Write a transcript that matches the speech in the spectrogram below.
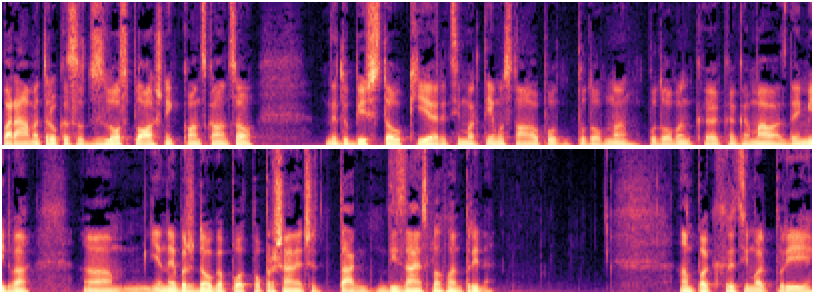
parametrov, ki so zelo splošni, konc koncev. Ne dobiš stol, ki je recimo temu stolu podobno, podoben, ki ga imamo zdaj midva, um, je nebrž dolga pot, po vprašanje, če tak dizajn sploh ven pride. Ampak recimo pri,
